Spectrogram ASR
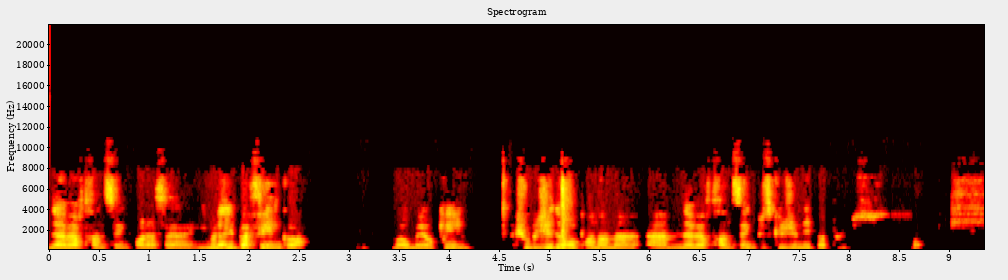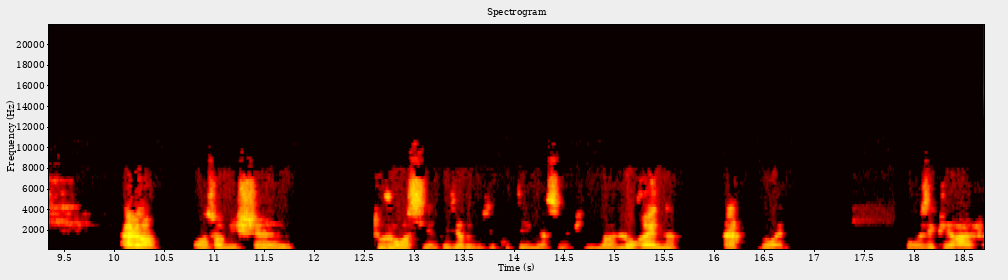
9h35. Voilà, ça, il me l'avait pas fait encore. Bon, mais ok. Je suis obligé de reprendre à 9h35 puisque je n'ai pas plus. Bon. Alors, bonsoir Michel. Toujours aussi un plaisir de vous écouter. Merci infiniment. Lorraine. Ah, Lorraine. Pour vos éclairages.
